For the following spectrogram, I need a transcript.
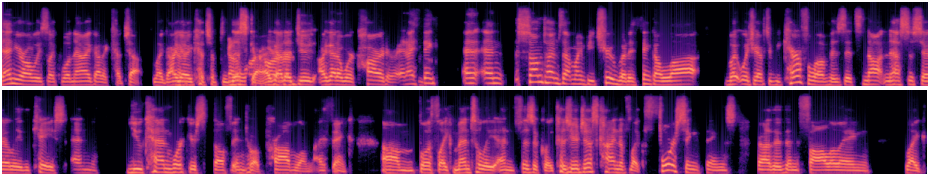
then you're always like, well, now I got to catch up. Like I got to catch up to this guy. Harder. I got to do, I got to work harder. And I mm. think, and, and sometimes that might be true, but I think a lot but what you have to be careful of is it's not necessarily the case and you can work yourself into a problem i think um, both like mentally and physically because you're just kind of like forcing things rather than following like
